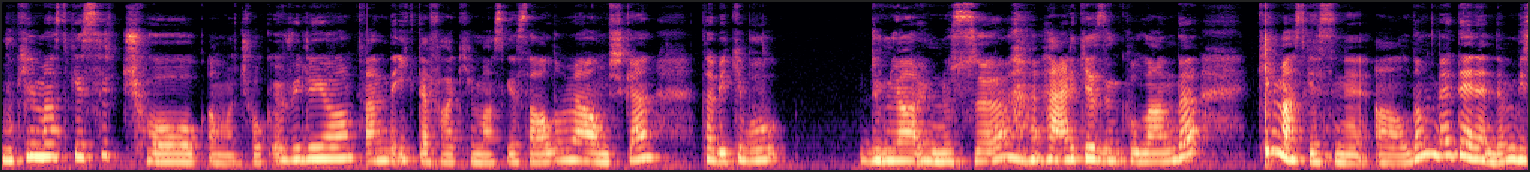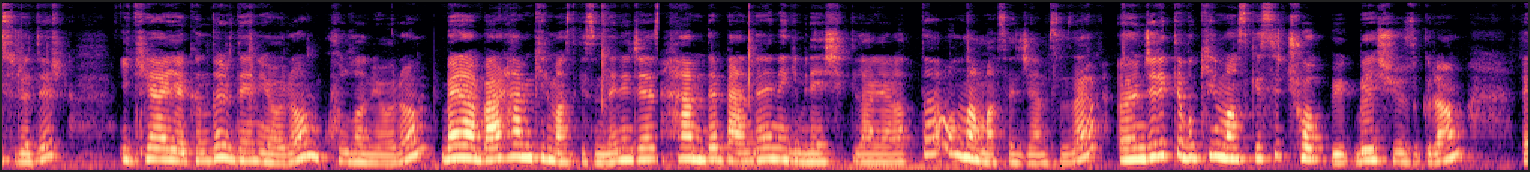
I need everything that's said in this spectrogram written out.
Bu kil maskesi çok ama çok övülüyor. Ben de ilk defa kil maskesi aldım ve almışken tabii ki bu dünya ünlüsü herkesin kullandığı kil maskesini aldım ve denedim bir süredir. İki ay yakındır deniyorum, kullanıyorum. Beraber hem kil maskesini deneyeceğiz hem de bende ne gibi değişiklikler yarattı ondan bahsedeceğim size. Öncelikle bu kil maskesi çok büyük, 500 gram. Ee,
